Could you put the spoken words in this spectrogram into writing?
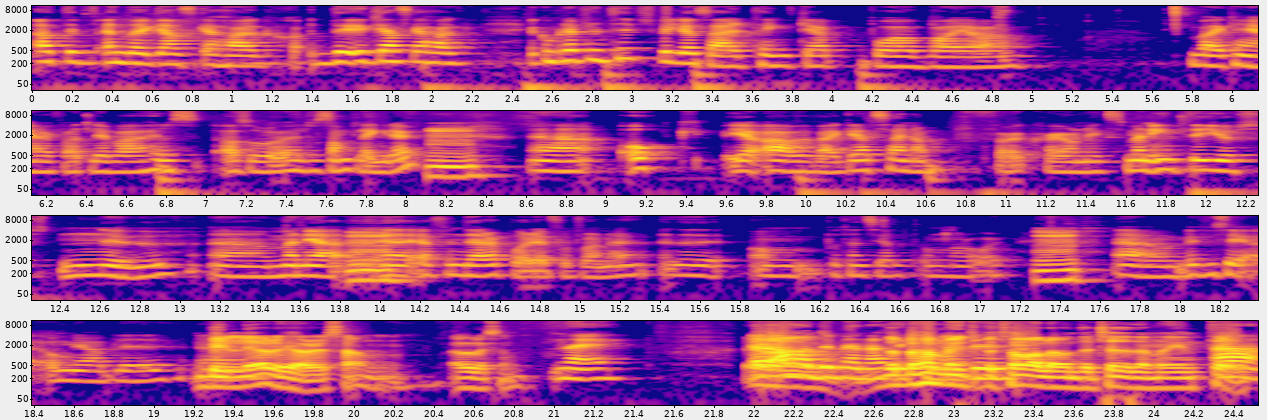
ja. att det ändå är ganska hög, det är ganska hög, jag kommer definitivt vilja så här tänka på vad jag, vad jag kan göra för att leva häls, alltså hälsosamt längre. Mm. Eh, och jag överväger att signa upp för Cryonics, men inte just nu. Eh, men jag, Mm. eh, jag funderar på det fortfarande, om, potentiellt om några år. Mm. Vi får se om jag blir... Billigare att göra det sen. Eller liksom. Nej. Ja, du menar att Då det behöver man inte bli- betala under tiden men inte... Ah,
